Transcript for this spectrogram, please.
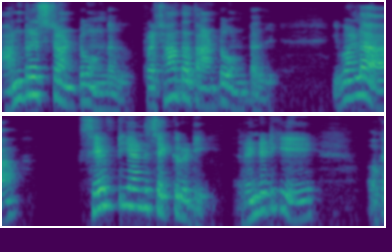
అన్‌రెస్ట్ అంటూ ఉండదు. ప్రశాంతత అంటూ ఉంటుంది ఇవాళ సేఫ్టీ అండ్ సెక్యూరిటీ రెండిటికి ఒక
